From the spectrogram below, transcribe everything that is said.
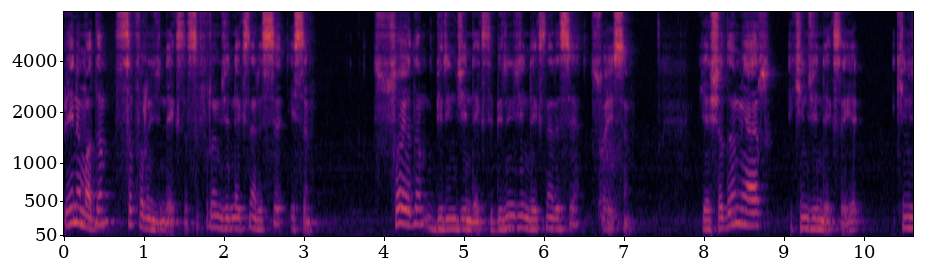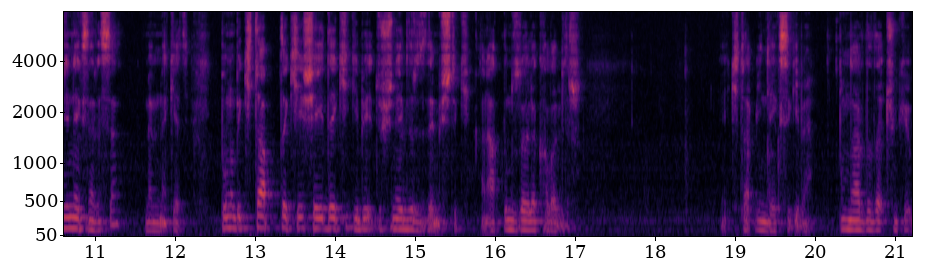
benim adım sıfırıncı indekste. Sıfırıncı indeks neresi? İsim. Soyadım birinci indeksi. Birinci indeks neresi? Soy isim. Yaşadığım yer ikinci indekse. İkinci indeks neresi? Memleket. Bunu bir kitaptaki şeydeki gibi düşünebiliriz demiştik. Hani aklımızda öyle kalabilir. E, Kitap indeksi gibi. Bunlarda da çünkü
